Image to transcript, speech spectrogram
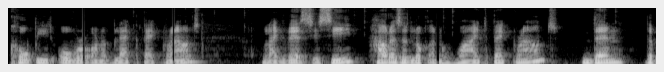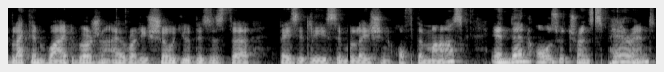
copy it over on a black background, like this, you see, how does it look on a white background? Then the black and white version I already showed you. This is the basically simulation of the mask. And then also transparent.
